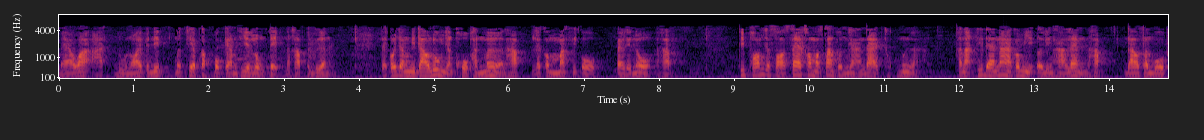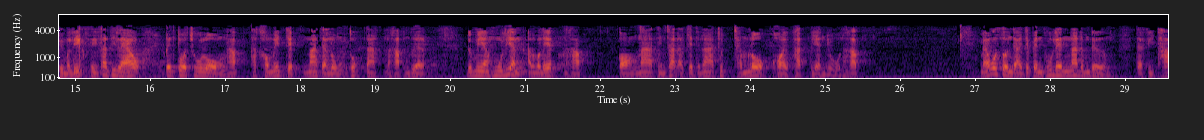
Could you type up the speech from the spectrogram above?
แม้ว่าอาจดูน้อยไปนิดเมื่อเทียบกับโปรแกรมที่จะลงเตะนะครับเพื่อนๆ แต่ก็ยังมีดาวรุ่งอย่างโคพันเมอร์นะครับ และก็มักซิโอเปเรโนนะครับ ที่พร้อมจะสอดแทรกเข้ามาสร้างผลงานได้ทุกเมื่อ ขณะที่แดนหน้าก็มีเออร์ลิงฮาแลนด์นะครับ ดาวซันโวพรีเมียร์ลีกซีซั่นที่แล้ว เป็นตัวชูโรงนะครับ ถ้าเขาไม่เจ็บน่าจะลงทุกนัดนะครับเพื่อนๆเดเมียฮูเลียนอัลวาเรสนะครับกองหน้าทีมชาติอาร์เจนตินาชุดแชมป์โลกคอยผัดเปลี่ยนอยู่นะครับ แม้ว่าส่วนใหญ่จะเป็นผู้เล่นหน้าเดิมๆแต่ฝีเท้า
